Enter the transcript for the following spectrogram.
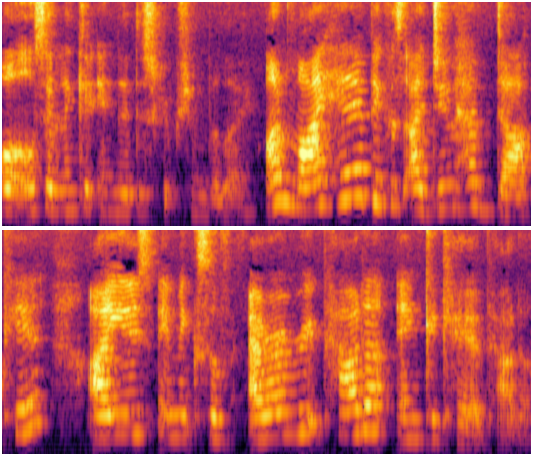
I'll also link it in the description below. On my hair, because I do have dark hair, I use a mix of arrowroot powder and cacao powder.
